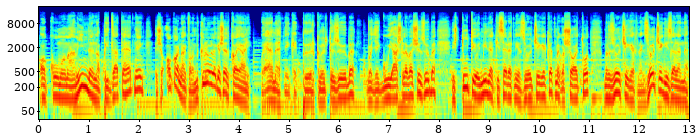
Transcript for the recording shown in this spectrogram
akkor ma már minden nap pizzát tehetnénk, és ha akarnánk valami különlegeset kajálni, akkor elmehetnénk egy pörköltözőbe, vagy egy gulyáslevesezőbe, és tudti, hogy mindenki szeretné a zöldségeket, meg a sajtot, mert a zöldségeknek zöldségíze lenne,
